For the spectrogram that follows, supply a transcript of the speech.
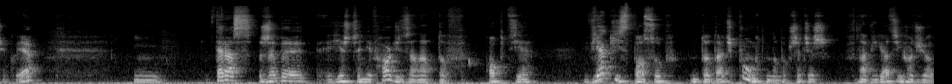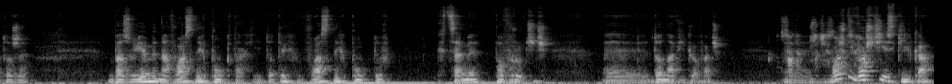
Dziękuję. I teraz, żeby jeszcze nie wchodzić zanadto w opcję, w jaki sposób dodać punkt, no bo przecież w nawigacji chodzi o to, że bazujemy na własnych punktach i do tych własnych punktów chcemy powrócić, e, donawigować. Możliwości jest kilka.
